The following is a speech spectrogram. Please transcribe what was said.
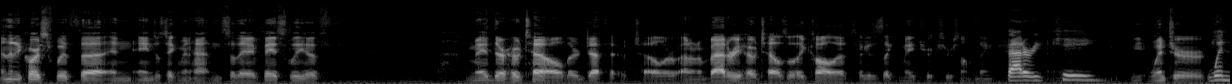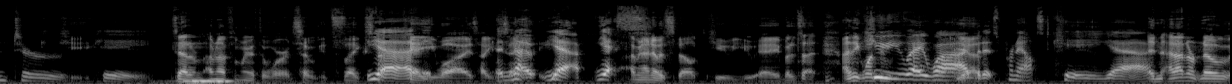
And then, of course, with uh, in Angels Take Manhattan, so they basically have made their hotel, their death hotel, or I don't know, battery hotel is what they call it. So I guess it's like Matrix or something. Battery key, Winter. winter Key. key. See, I don't, I'm not familiar with the word, so it's like Yeah. K E Y is how you say No, it. yeah, yes. I mean, I know it's spelled Q U A, but it's. I think one Q U A Y, Yeah. but it's pronounced key, yeah. and, and I don't know.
